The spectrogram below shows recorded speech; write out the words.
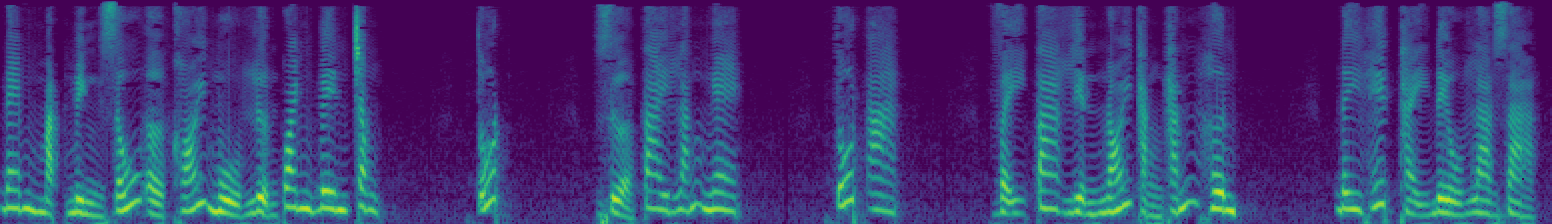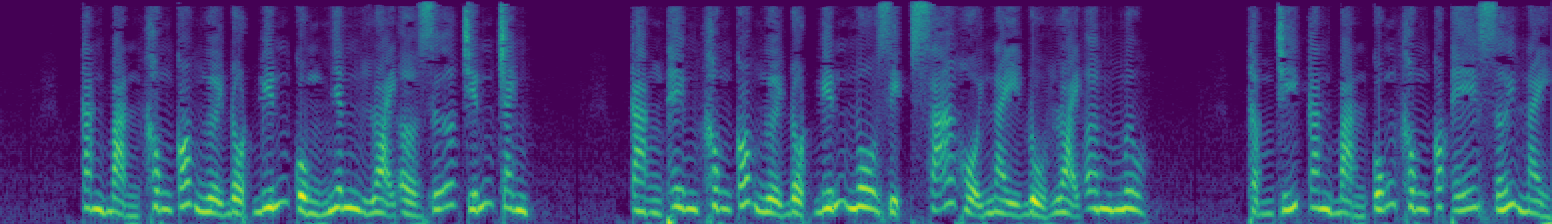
Đem mặt mình giấu ở khói mù lượn quanh bên trong. Tốt. Rửa tai lắng nghe. Tốt à. Vậy ta liền nói thẳng thắn hơn. Đây hết thảy đều là giả. Căn bản không có người đột biến cùng nhân loại ở giữa chiến tranh. Càng thêm không có người đột biến nô dịch xã hội này đủ loại âm mưu. Thậm chí căn bản cũng không có thế giới này.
